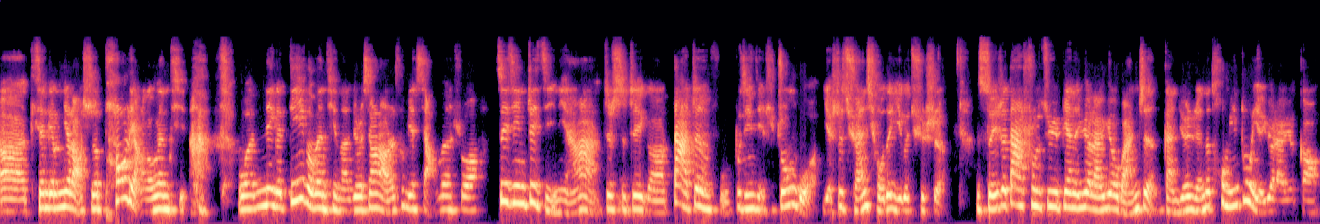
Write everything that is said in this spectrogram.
呃，先给聂老师抛两个问题。我那个第一个问题呢，就是香老师特别想问说，最近这几年啊，就是这个大政府不仅仅是中国，也是全球的一个趋势。随着大数据变得越来越完整，感觉人的透明度也越来越高。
